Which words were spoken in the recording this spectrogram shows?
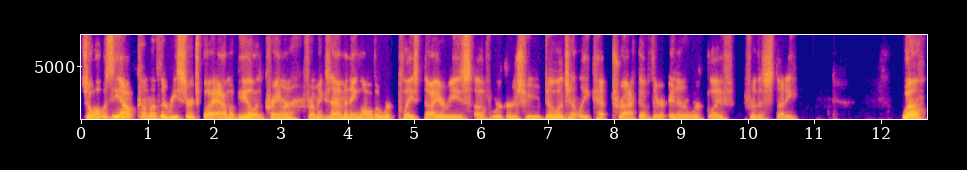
So, what was the outcome of the research by Amabile and Kramer from examining all the workplace diaries of workers who diligently kept track of their inner work life for this study? Well,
